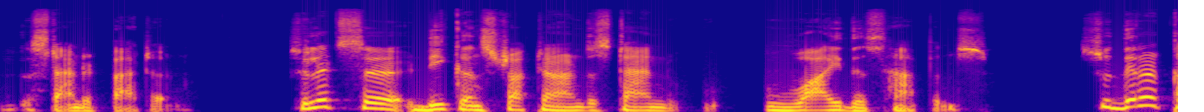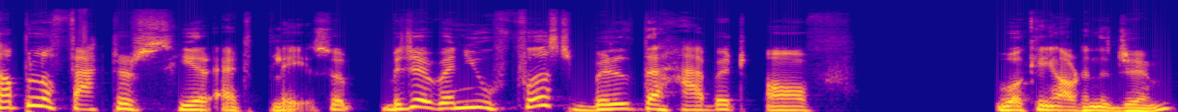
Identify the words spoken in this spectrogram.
the standard pattern. So let's uh, deconstruct and understand why this happens. So there are a couple of factors here at play. So Vijay, when you first build the habit of working out in the gym,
